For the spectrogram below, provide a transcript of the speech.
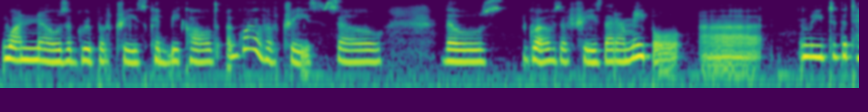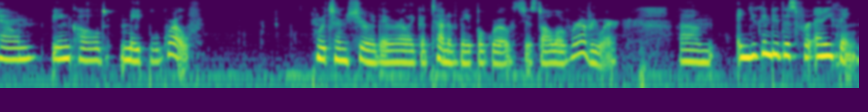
one knows a group of trees could be called a grove of trees. So, those groves of trees that are maple uh, lead to the town being called Maple Grove, which I'm sure there are like a ton of maple groves just all over everywhere. Um, and you can do this for anything.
